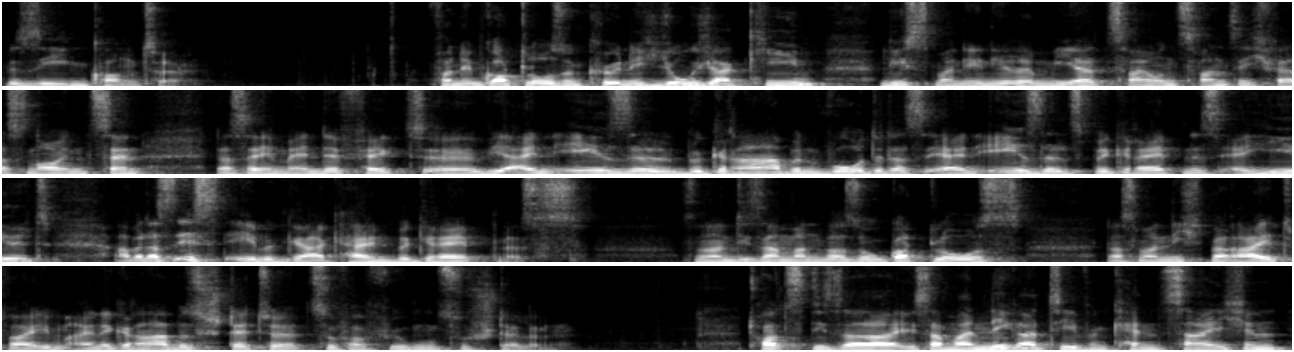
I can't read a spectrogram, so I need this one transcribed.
besiegen konnte. Von dem gottlosen König Joachim liest man in Jeremia 22, Vers 19, dass er im Endeffekt äh, wie ein Esel begraben wurde, dass er ein Eselsbegräbnis erhielt. Aber das ist eben gar kein Begräbnis, sondern dieser Mann war so gottlos, dass man nicht bereit war, ihm eine Grabesstätte zur Verfügung zu stellen. Trotz dieser, ich sag mal, negativen Kennzeichen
